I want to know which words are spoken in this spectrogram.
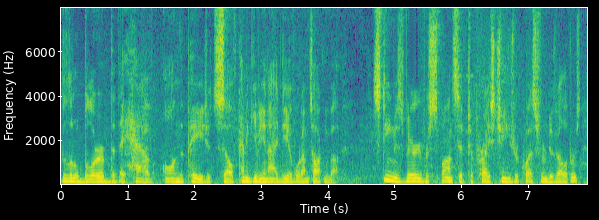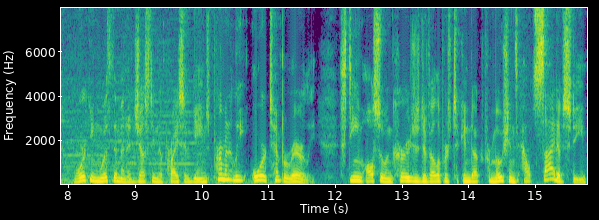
the little blurb that they have on the page itself, kind of give you an idea of what I'm talking about. Steam is very responsive to price change requests from developers, working with them and adjusting the price of games permanently or temporarily. Steam also encourages developers to conduct promotions outside of Steam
